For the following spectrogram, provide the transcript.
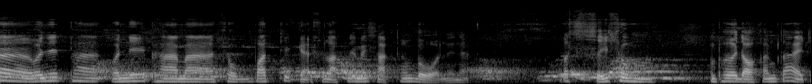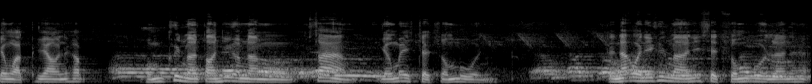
เออวันนี้พาวันนี้พามาชมวัดที่แกะสลักด้วยไม้สักทั้งโบสถ์เลยเนะวัดศรีชุมอำเภอดอกคำใต้จังหวัดพะเยานะครับ ผมขึ้นมาตอนที่กำลังสร้างยังไม่เสร็จสมบูรณ์ แต่ณวันนี้ขึ้นมานี่เสร็จสมบูรณ์แล้วนะฮะ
